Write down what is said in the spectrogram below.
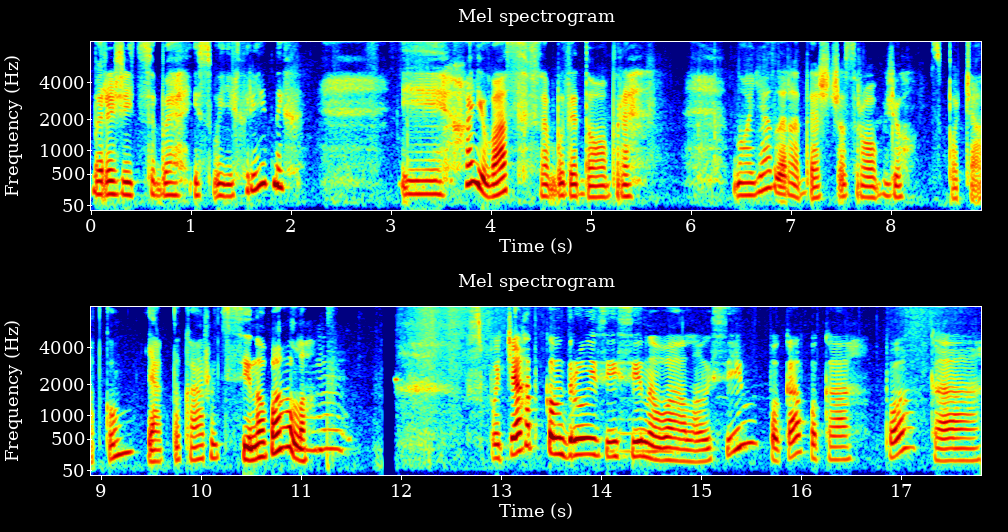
Бережіть себе і своїх рідних. І хай у вас все буде добре. Ну, а я зараз дещо зроблю. Спочатку, як то кажуть, сіновала. З початком, друзі, сіновала. Усім пока-пока. Пока.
